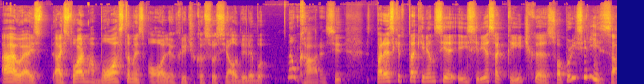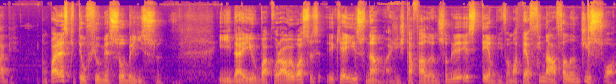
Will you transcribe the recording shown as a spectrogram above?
ah, a, a história é uma bosta, mas olha, a crítica social dele é boa. Não, cara, se, parece que tu tá querendo se, inserir essa crítica só por inserir, sabe? Não parece que teu filme é sobre isso. E daí o Bacurau eu gosto que é isso. Não, a gente tá falando sobre esse tema e vamos até o final falando disso, ó.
